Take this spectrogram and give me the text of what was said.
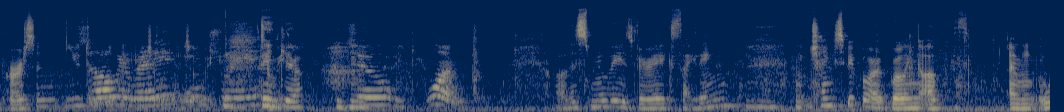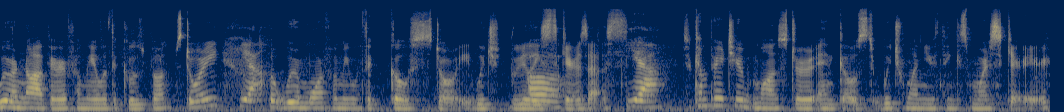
person, you do So look we like ready? Angelina In Jolie. Thank you. two, one. Oh, this movie is very exciting. Mm-hmm. I mean, Chinese people are growing up. With, I mean, we are not very familiar with the Goosebumps story. Yeah. But we're more familiar with the ghost story, which really Oh. scares us. Yeah. So compared to monster and ghost, which one you think is more scarier?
